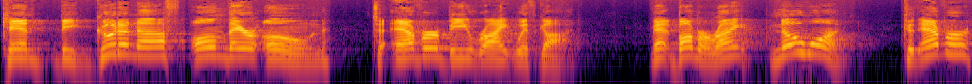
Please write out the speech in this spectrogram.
can be good enough on their own to ever be right with God. Man, bummer, right? No one could ever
